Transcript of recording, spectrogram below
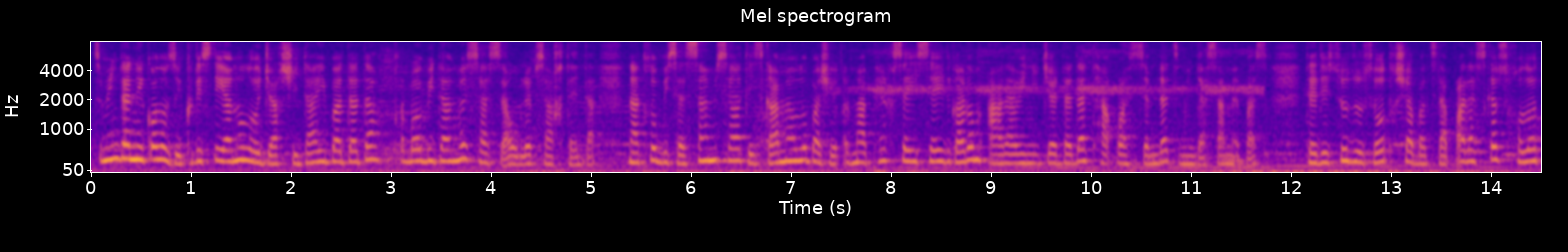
წმინდა ნიკოლოზი ქრისტიანულ ოჯახში დაიბადა და ყრბობიდანვე სასწაულებს ახდენდა. ნათლობისას 3 საათის განმავლობაში ყრმა ფეხზე ისე იდგა, რომ არავინ იჭერდა და თაყვანს სცემდა წმინდა სამებას. დედის სუძუს 4 შაბათს და პარასკევს მხოლოდ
